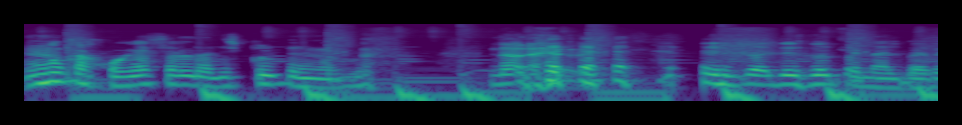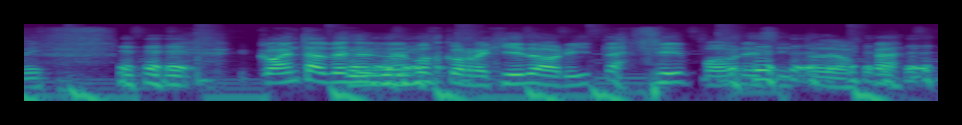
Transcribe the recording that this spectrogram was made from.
Nunca jugué Zelda, discúlpenme. No. Disculpen al bebé. ¿Cuántas veces lo hemos corregido ahorita? Sí, pobrecito de Omar.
